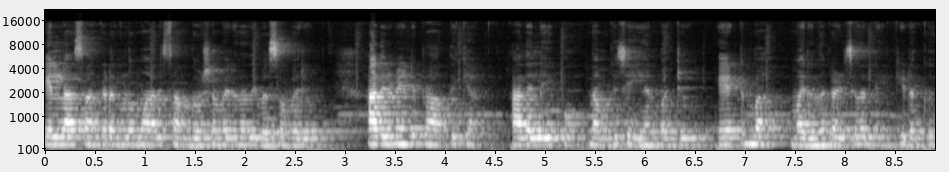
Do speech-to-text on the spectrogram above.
എല്ലാ സങ്കടങ്ങളും മാറി സന്തോഷം വരുന്ന ദിവസം വരും. അതിനുവേണ്ടി പ്രാർത്ഥിക്കാം. അതല്ലേ ഇപ്പോൾ നമുക്ക് ചെയ്യാൻ പറ്റൂ? ഏട്ടൻ വാ മരുന്ന് കഴിച്ചതല്ലേ കിടക്ക്.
